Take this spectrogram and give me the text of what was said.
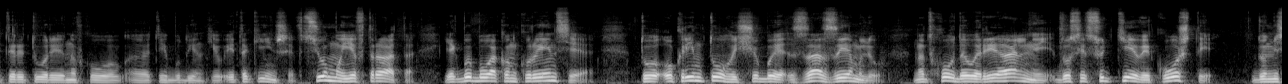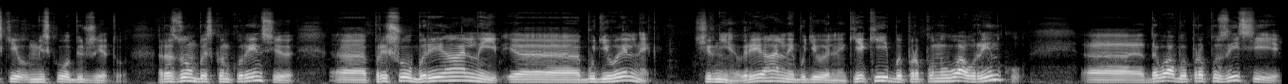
територією навколо тих будинків і таке інше. В цьому є втрата. Якби була конкуренція, то окрім того, щоб за землю надходили реальні, досить суттєві кошти до міського, бюджету, разом без конкуренцією е, прийшов би реальний е, будівельник, Чернігів, реальний будівельник, який би пропонував ринку, е, давав би пропозиції,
